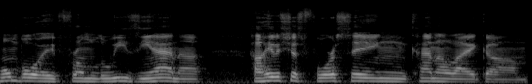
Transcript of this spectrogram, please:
homeboy from Louisiana, how he was just forcing kind of like um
